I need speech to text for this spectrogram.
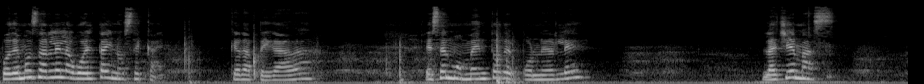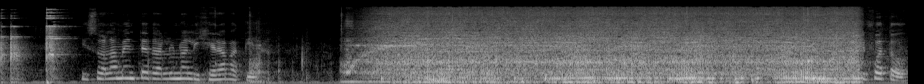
podemos darle la vuelta y no se caen. Queda pegada. Es el momento de ponerle las yemas. y solamente darle una ligera batida. Y fue todo.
